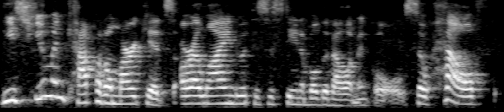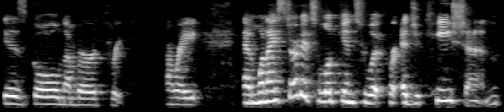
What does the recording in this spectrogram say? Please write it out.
these human capital markets are aligned with the sustainable development goals. So health is goal number three. All right. And when I started to look into it for education,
